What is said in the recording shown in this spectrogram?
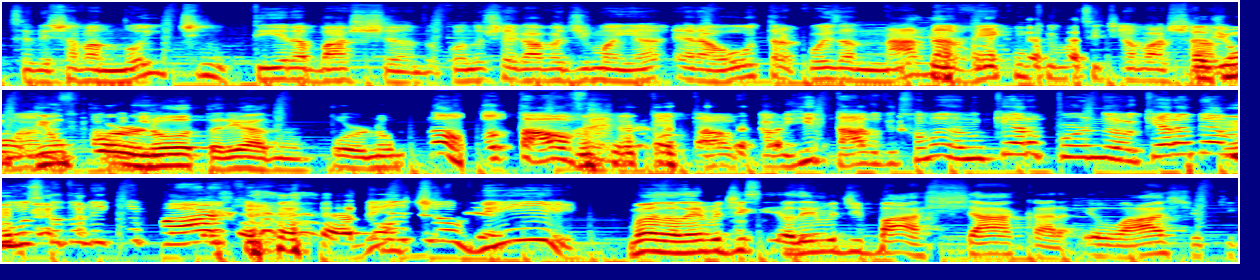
Você deixava a noite inteira baixando. Quando chegava de manhã, era outra coisa, nada a ver com o que você tinha baixado. vi um, mano. vi um pornô, tá ligado? Um pornô. Não, total, velho. Total. Eu ficava irritado. Porque mano, eu não quero pornô, eu quero a minha música do Linkin Park. Deixa eu ouvir. Mano, eu lembro, de, eu lembro de baixar, cara. Eu acho que,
